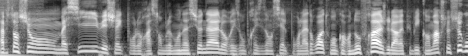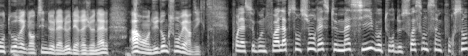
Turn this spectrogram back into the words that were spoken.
Abstention massive, échec pour le Rassemblement national, horizon présidentiel pour la droite ou encore naufrage de la République en marche, le second tour, Églantine Delalleux des régionales a rendu donc son verdict. Pour la seconde fois, l'abstention reste massive, autour de 65%,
